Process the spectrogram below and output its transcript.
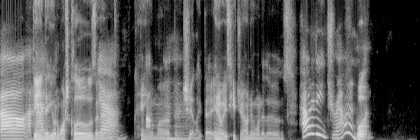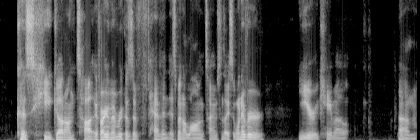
Oh, uh thing that you would wash clothes and Yeah. then hang Uh, them up mhm. and shit like that. Anyways, he drowned in one of those How did he drown in Well, one? because he got on top. If I remember, because of haven't, it's been a long time since I said. Whenever year it came out, um,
